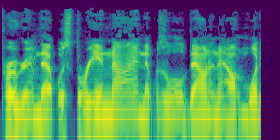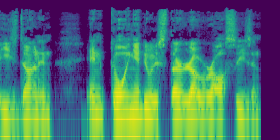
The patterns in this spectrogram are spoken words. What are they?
program that was three and nine, that was a little down and out, and what he's done in, in going into his third overall season.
